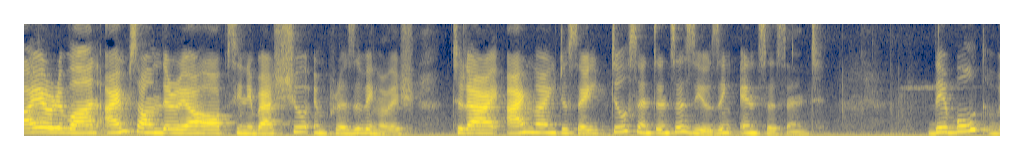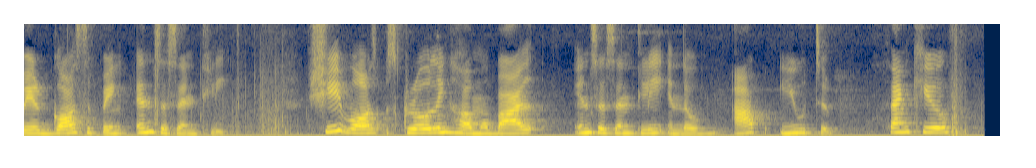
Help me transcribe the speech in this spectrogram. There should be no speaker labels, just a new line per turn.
Hi everyone, I'm Soundarya of Cinebashu Impresiv English. Today I'm going to say two sentences using incessant. They both were gossiping incessantly. She was scrolling her mobile incessantly in the app YouTube. Thank you.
